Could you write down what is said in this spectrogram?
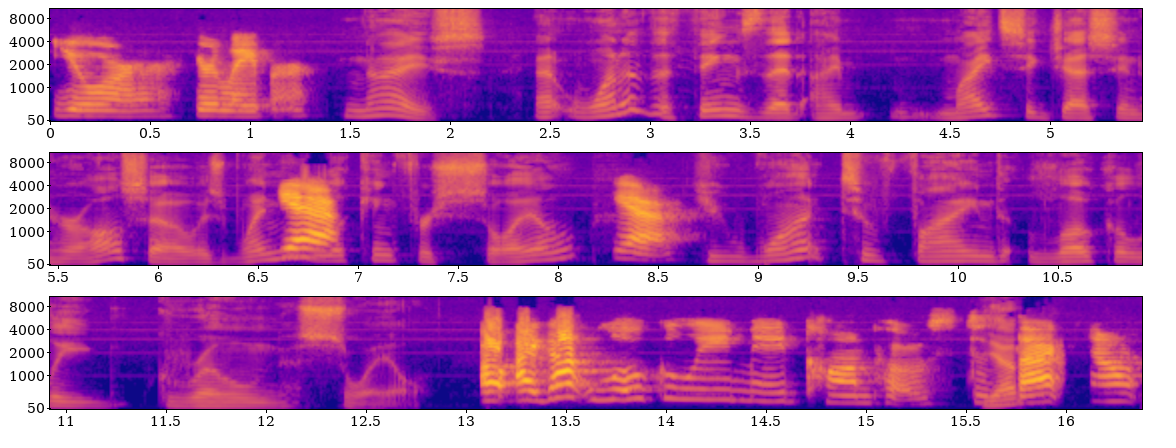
your your labor. Nice. Uh, one of the things that I might suggest in her also is when Yeah. you're looking for soil, Yeah. you want to find locally grown soil. Oh, I got locally made compost. Does Yep. that count?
